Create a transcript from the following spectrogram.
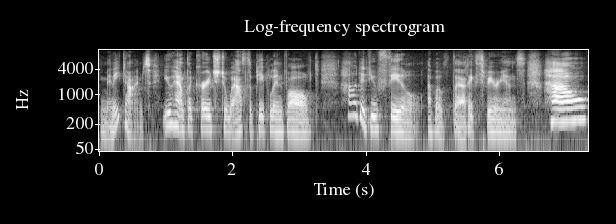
many times, you have the courage to ask the people involved, how did you feel about that experience? How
